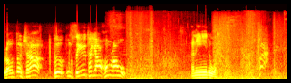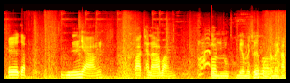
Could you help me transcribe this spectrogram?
เราต้องชนะเพื่อกรุงศรีอยุธยาของเรา อันนี้ดูว่ะ เจอกับหยินหยางปรารถนาหวัง คุณเดินมาช่วยผมทำไมครับ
